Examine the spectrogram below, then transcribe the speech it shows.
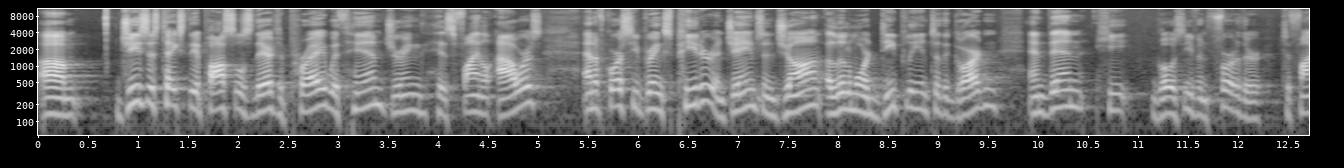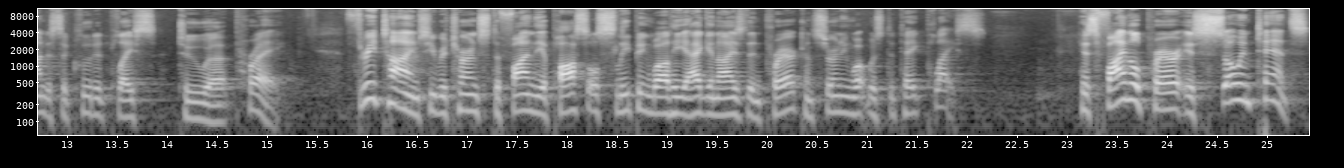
Um, Jesus takes the apostles there to pray with Him during His final hours. And of course He brings Peter and James and John a little more deeply into the garden and then He goes even further to find a secluded place to uh, pray. Three times he returns to find the apostles sleeping while he agonized in prayer concerning what was to take place. His final prayer is so intense,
